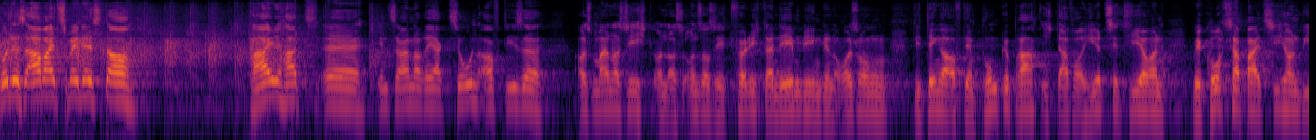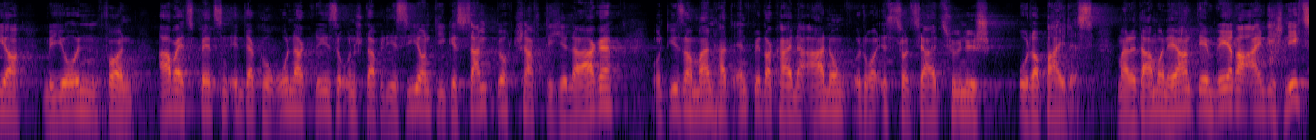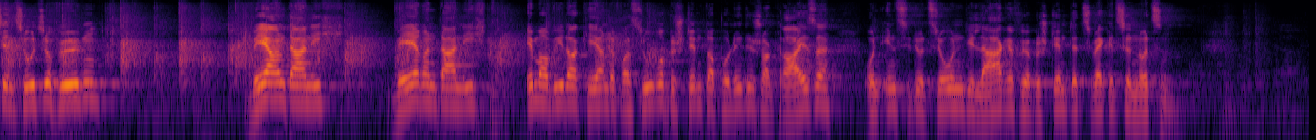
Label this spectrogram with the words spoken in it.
Bundesarbeitsminister Heil hat äh, in seiner Reaktion auf diese aus meiner Sicht und aus unserer Sicht völlig danebenliegenden Äußerungen die Dinge auf den Punkt gebracht. Ich darf auch hier zitieren. Mit Kurzarbeit sichern wir Millionen von Arbeitsplätzen in der Corona-Krise und stabilisieren die gesamtwirtschaftliche Lage. Und dieser Mann hat entweder keine Ahnung oder ist sozial zynisch oder beides. Meine Damen und Herren, dem wäre eigentlich nichts hinzuzufügen. Wären da nicht, wären da nicht immer wiederkehrende Versuche bestimmter politischer Kreise und Institutionen, die Lage für bestimmte Zwecke zu nutzen.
